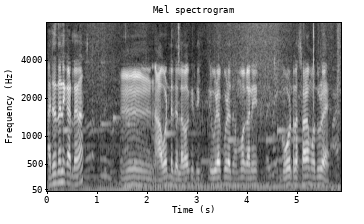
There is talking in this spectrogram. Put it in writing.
अजयदाने काढला ना? आवडलं त्याला बघ किती. पिवळ्या पिवळ्या धमक आणि गोड रसाळ मधुळ आहे.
